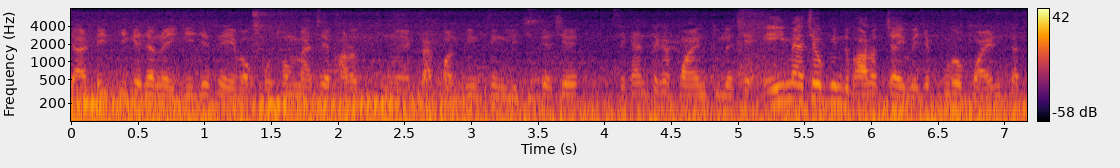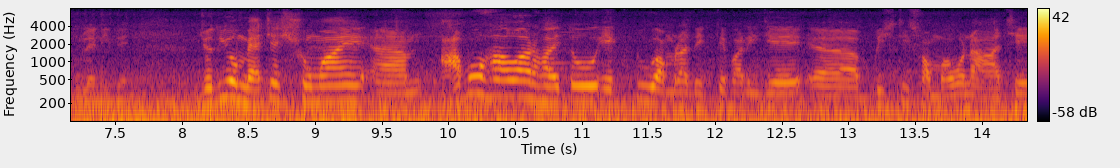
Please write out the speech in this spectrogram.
জার্নির দিকে যেন এগিয়ে যেতে এবং প্রথম ম্যাচে ভারত একটা কনভিনসিংলি জিতেছে, সেখান থেকে পয়েন্ট তুলেছে। এই ম্যাচেও কিন্তু ভারত চাইবে যে পুরো পয়েন্টটা তুলে নিতে। যদিও ম্যাচের সময় আবহাওয়ার হয়তো একটু আমরা দেখতে পারি যে বৃষ্টির সম্ভাবনা আছে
